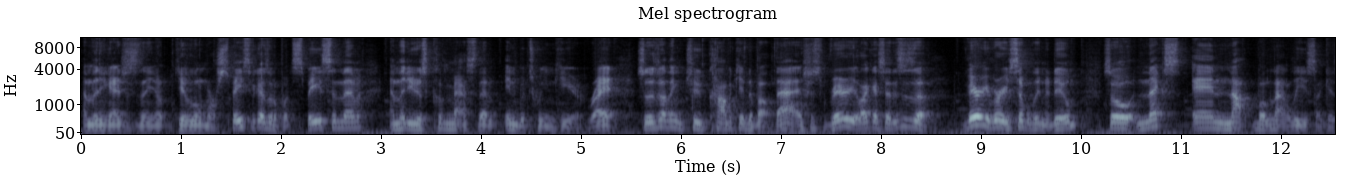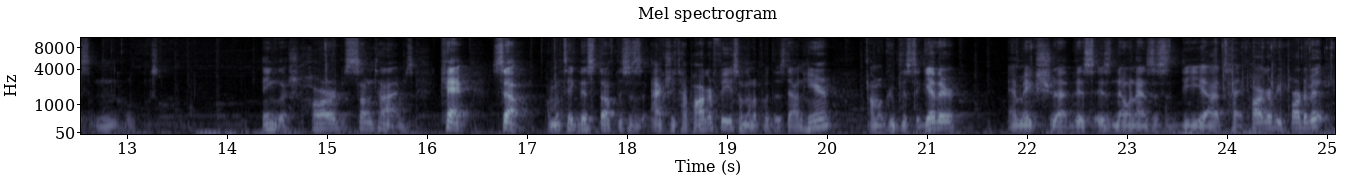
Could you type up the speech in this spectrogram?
And then you guys just you know, give a little more space if you guys want to put space in them. And then you just clip mask them in between here, right? So there's nothing too complicated about that. It's just very, like I said, this is a very, very simple thing to do. So next and not, but not least, I guess, English, hard sometimes. Okay, so I'm gonna take this stuff. This is actually typography, so I'm gonna put this down here. I'm gonna group this together and make sure that this is known as this is the uh, typography part of it.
